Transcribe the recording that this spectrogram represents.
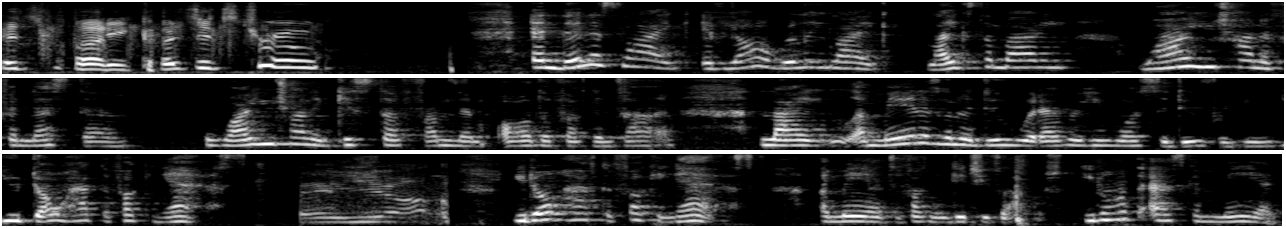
it's funny because it's true. And then it's like, if y'all really like like somebody, why are you trying to finesse them? Why are you trying to get stuff from them all the fucking time? Like a man is gonna do whatever he wants to do for you. You don't have to fucking ask. Yeah. You don't have to fucking ask a man to fucking get you flowers. You don't have to ask a man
